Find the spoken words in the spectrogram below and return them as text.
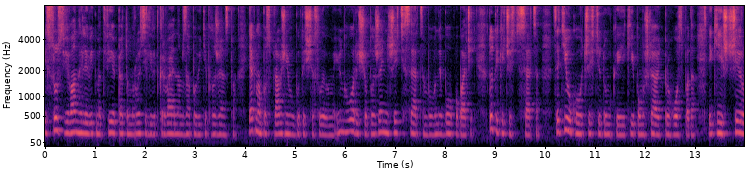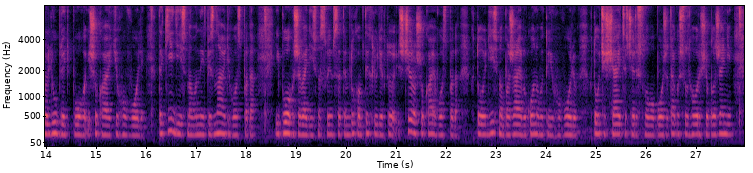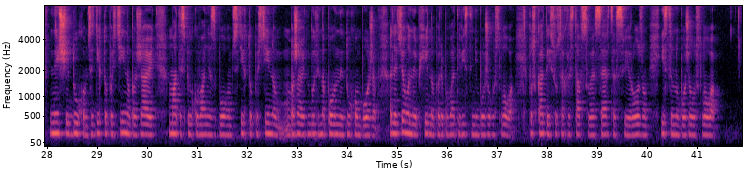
Ісус в Євангелії від Матфія, в 5 розділі відкриває нам заповіді блаженства, як нам по-справжньому бути щасливими. І він говорить, що блаженні чисті серцем, бо вони Бога побачать. Хто такі чисті серцем? Це ті, у кого чисті думки, які помишляють про Господа, які щиро люблять Бога і шукають Його волі. Такі дійсно вони пізнають Господа, і Бог живе дійсно своїм святим духом тих людях, хто щиро шукає Господа, хто дійсно бажає виконувати Його волю, хто очищається через Слово Боже. Також Ісус говорить, що блаженні нижчі духом. Це ті, хто постійно бажають мати спілкування з Богом, з ті, хто постійно бажають бути наповнені Духом Божим. А для цього необхідно перебувати в істині Божого Слова, пускати Ісуса Христа в своє серце, в свій розум, істину Божого Слова.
